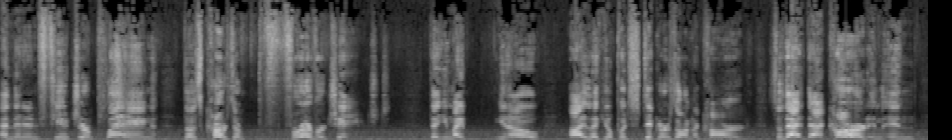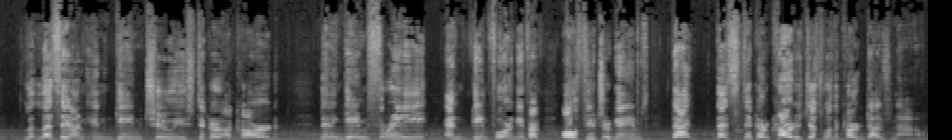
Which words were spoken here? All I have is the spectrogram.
and then in future playing, those cards are forever changed. That you might, you know, uh, like you'll put stickers on a card, so that that card in, in let's say on in game two you sticker a card, then in game three and game four and game five, all future games, that that sticker card is just what the card does now,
